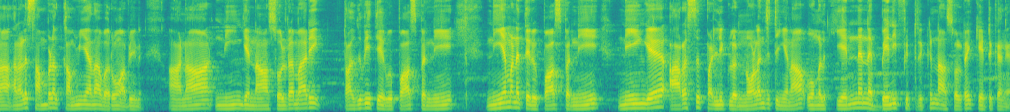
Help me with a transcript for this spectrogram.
தான். அதனால் சம்பளம் கம்மியாக தான் வரும் அப்படின்னு. ஆனால் நீங்கள் நான் சொல்கிற மாதிரி தகுதி தேர்வு பாஸ் பண்ணி நியமன தேர்வு பாஸ் பண்ணி நீங்கள் அரசு பள்ளிக்குள்ளே நுழைஞ்சிட்டிங்கன்னா உங்களுக்கு என்னென்ன பெனிஃபிட் இருக்குதுன்னு நான் சொல்கிறேன் கேட்டுக்கங்க.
